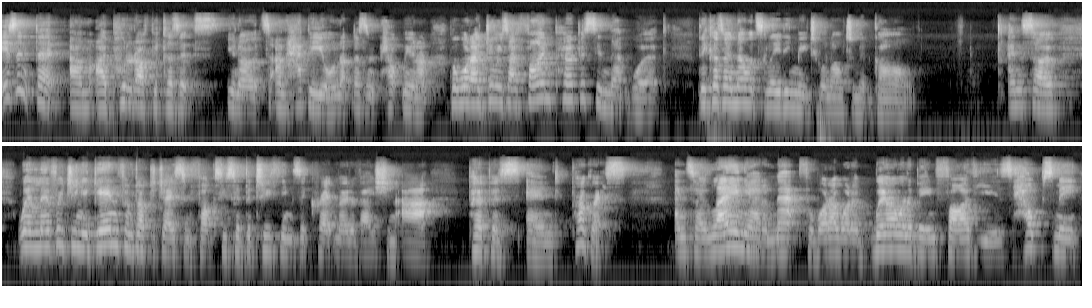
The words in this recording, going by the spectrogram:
isn't that um, I put it off because it's you know it's unhappy or not doesn't help me or not. But what I do is I find purpose in that work because I know it's leading me to an ultimate goal. And so we're leveraging again from Dr. Jason Fox, who said the two things that create motivation are purpose and progress. And so laying out a map for what I want to where I want to be in 5 years helps me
